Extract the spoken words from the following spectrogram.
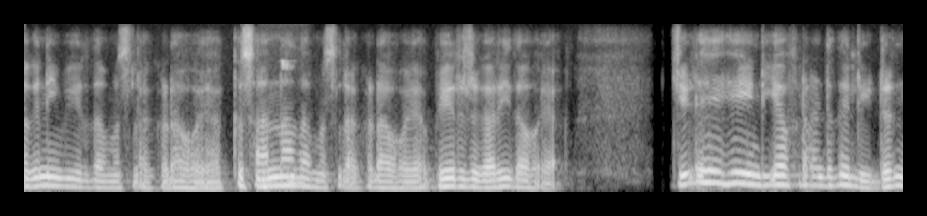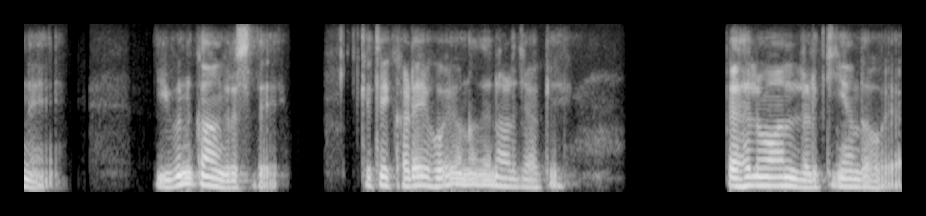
ਅਗਨੀਵੀਰ ਦਾ ਮਸਲਾ ਖੜਾ ਹੋਇਆ, ਕਿਸਾਨਾਂ ਦਾ ਮਸਲਾ ਖੜਾ ਹੋਇਆ, ਬੇਰੁਜ਼ਗਾਰੀ ਦਾ ਹੋਇਆ, ਜਿਹੜੇ ਇਹ ਇੰਡੀਆ ਫਰੰਟ ਦੇ ਲੀਡਰ ਨੇ ਈਵਨ ਕਾਂਗਰਸ ਦੇ, ਕਿਤੇ ਖੜੇ ਹੋਏ ਉਹਨਾਂ ਦੇ ਨਾਲ ਜਾ ਕੇ, ਪਹਿਲਵਾਨ ਲੜਕੀਆਂ ਦਾ ਹੋਇਆ,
